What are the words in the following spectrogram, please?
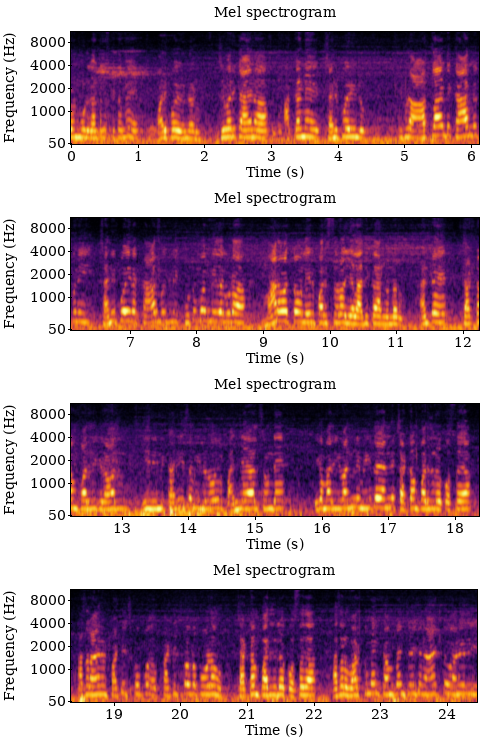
రెండు మూడు గంటల క్రితమే పడిపోయి ఉన్నాడు. చివరికి ఆయన అక్కడనే చనిపోయిండు. ఇప్పుడు అట్లాంటి కార్మికుని చనిపోయిన కార్మికుని కుటుంబం మీద కూడా మానవత్వం లేని పరిస్థితిలో ఇలా అధికారులు ఉన్నారు. అంటే చట్టం పరిధికి రాదు. ఈయన ఇన్ని కనీసం ఇన్ని రోజులు పనిచేయాల్సి ఉండే. ఇక మరి ఇవన్నీ మిగతా అన్ని చట్టం పరిధిలోకి వస్తాయా? అసలు ఆయన పట్టించుకో పట్టించుకోకపోవడం చట్టం పరిధిలోకి వస్తుందా? అసలు వర్క్ మెన్ కంపెన్సేషన్ యాక్ట్ అనేది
